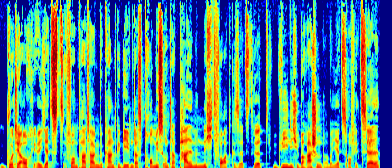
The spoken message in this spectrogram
wurde ja auch jetzt vor ein paar Tagen bekannt gegeben, dass Promis unter Palmen nicht fortgesetzt wird. Wenig überraschend, aber jetzt offiziell.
